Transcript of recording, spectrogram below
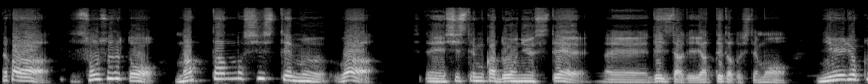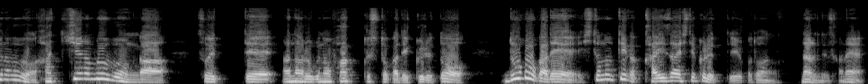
だから、そうすると、末端のシステムは、えーシステム化導入して、えーデジタルでやってたとしても、入力の部分、発注の部分が、そう言ってアナログのファックスとかで来ると、どこかで人の手が介在してくるっていうことになるんですかね。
